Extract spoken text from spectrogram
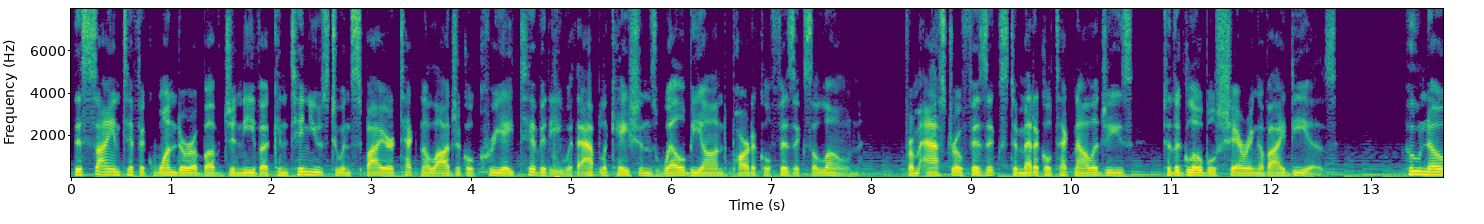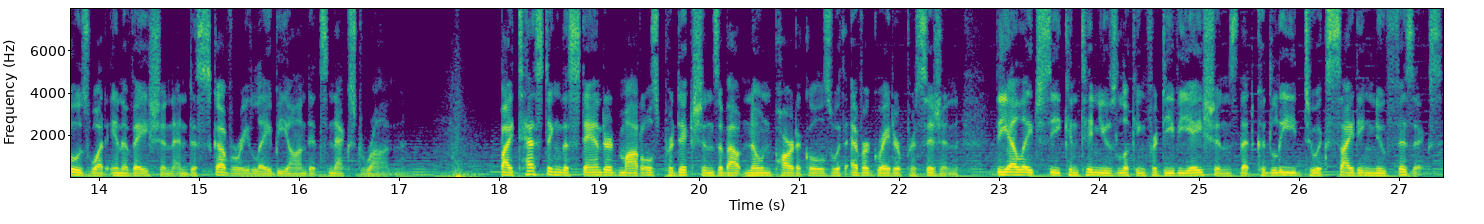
this scientific wonder above Geneva continues to inspire technological creativity with applications well beyond particle physics alone from astrophysics to medical technologies to the global sharing of ideas. Who knows what innovation and discovery lay beyond its next run? By testing the Standard Model's predictions about known particles with ever greater precision, the LHC continues looking for deviations that could lead to exciting new physics.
